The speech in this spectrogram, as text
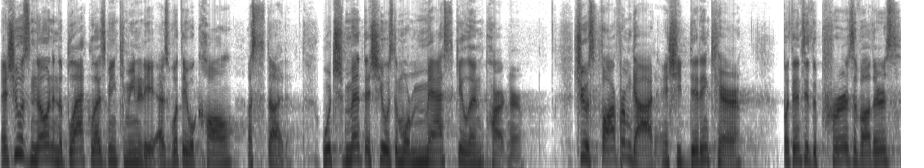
And she was known in the black lesbian community as what they would call a stud, which meant that she was the more masculine partner. She was far from God and she didn't care, but then through the prayers of others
